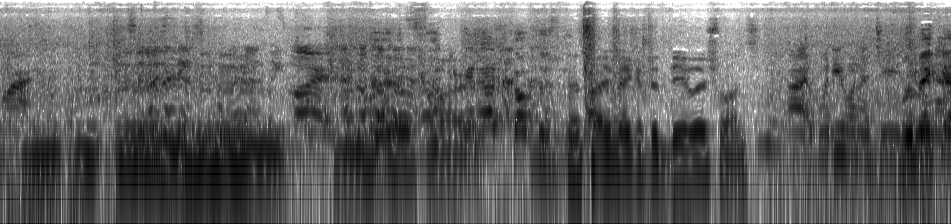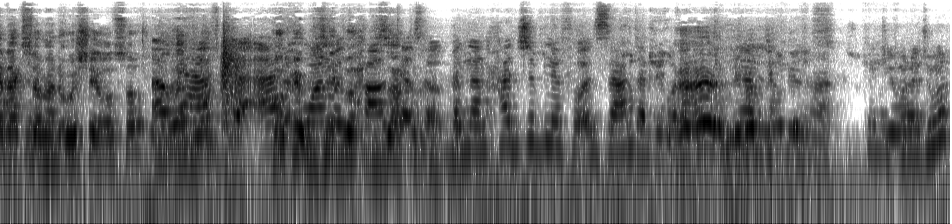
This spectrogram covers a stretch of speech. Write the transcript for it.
Smart. Mm-mm. Smart. Real You can smart. add cocktails. That's how you make it the delish ones. Alright, what do you want to do? We Do you make wanna an add extra them- manouche also. Uh, we have to add Okay, one بنزيد with واحد cocktails. زعتر. بدنا نحط جبنة فوق الزعتر ايه بوقت اللي بدك اياها. Do you want to do it?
